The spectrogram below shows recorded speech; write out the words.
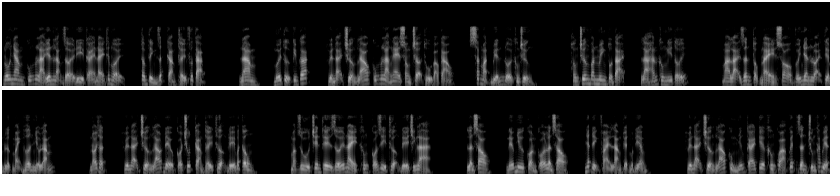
nô nham cũng là yên lặng rời đi cái này thiết mời, tâm tình rất cảm thấy phức tạp. Nam, mới tử kim cát huyền đại trưởng lão cũng là nghe xong trợ thủ báo cáo, sắc mặt biến đổi không chừng. Hồng trương văn minh tồn tại, là hắn không nghĩ tới mà lại dân tộc này so với nhân loại tiềm lực mạnh hơn nhiều lắm. Nói thật, huyền đại trưởng lão đều có chút cảm thấy thượng đế bất công. Mặc dù trên thế giới này không có gì thượng đế chính là, lần sau, nếu như còn có lần sau, nhất định phải làm tuyệt một điểm. Huyền đại trưởng lão cùng những cái kia không quả quyết dân chúng khác biệt,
